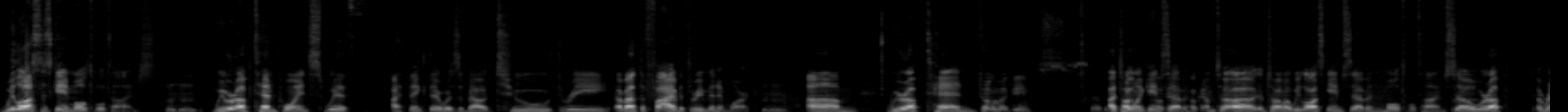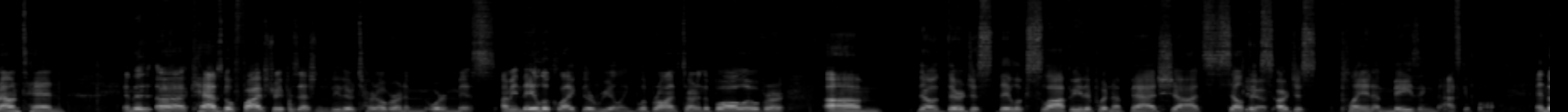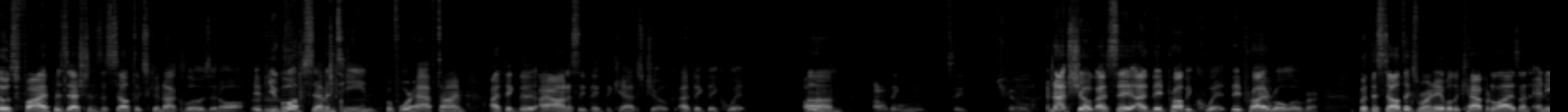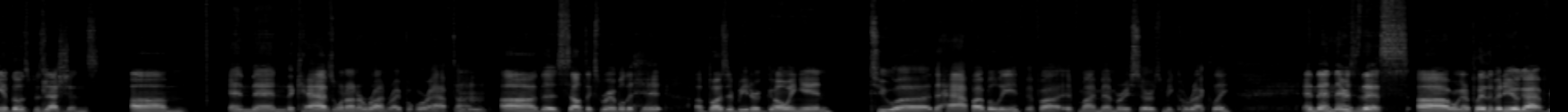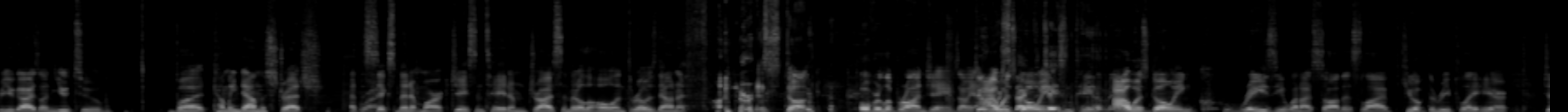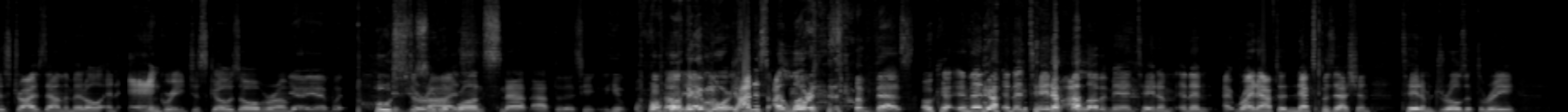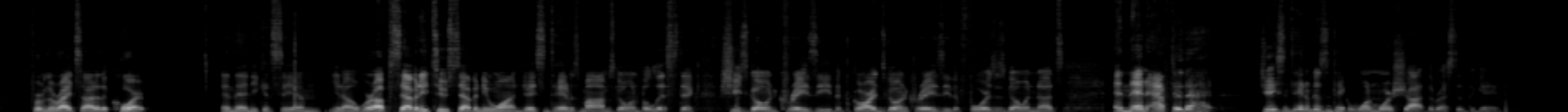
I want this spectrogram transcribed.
We lost this game multiple times. Mm-hmm. We were up ten points with. I think there was about two, three, about the five to three minute mark. Mhm. Um, we were up ten. Talking about Game Seven. I'm talking about game Okay, seven. okay. I'm, ta- uh, I'm talking about we lost game seven multiple times. So Mm-hmm. we're up around ten, and the uh, Cavs go five straight possessions with either a turnover and a, or a miss. I mean, they look like they're reeling. LeBron's turning the ball over. Um, you know, they're just they look sloppy. They're putting up bad shots. Celtics are just playing amazing basketball. And those five possessions, the Celtics could not close at all. If Mm-hmm. you go up 17 before halftime, I think the I honestly think the Cavs choke. I think they quit. I, wouldn't- Um, I don't think you can say choke. not choke. I'd say I, they'd probably quit. They'd probably roll over. But the Celtics weren't able to capitalize on any of those possessions. Um, and then the Cavs went on a run right before halftime. Mm-hmm. Uh, the Celtics were able to hit a buzzer beater going in to uh, the half, I believe, if I, if my memory serves me correctly. And then there's this. Uh, we're gonna play the video guy for you guys on YouTube. But coming down the stretch at the Right. six minute mark, Jayson Tatum drives to the middle of the hole and throws down a thunderous dunk over LeBron James. I mean, Dude, I was going. Jayson Tatum, man. I was going crazy when I saw this live. Cue up the replay here. Just drives down the middle and angry just goes over him. Yeah, yeah, but posterized. did you see LeBron snap after this? He he. No, look yeah. at Morris. Giannis, I love Morris is the best. Okay, and then Yeah. and then Tatum, I love it, man. Tatum, and then uh, right after next possession, Tatum drills a three from the right side of the court. And then you can see him, you know, we're up 72-71. Jayson Tatum's mom's going ballistic. She's going crazy. The garden's going crazy. The fours is going nuts. And then after that, Jayson Tatum doesn't take one more shot the rest of the game.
